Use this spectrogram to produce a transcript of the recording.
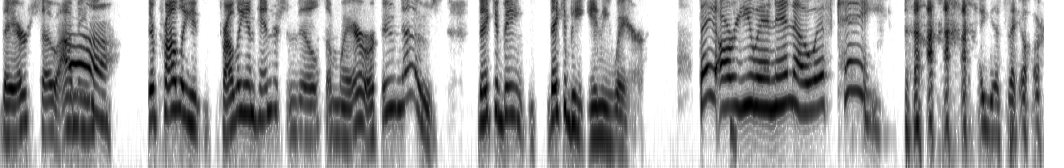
there. So I mean, Huh. they're probably probably in Hendersonville somewhere, or who knows? They could be. They could be anywhere. They are UNNOFT. yes, they are.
